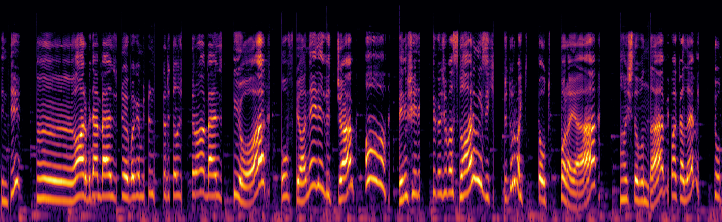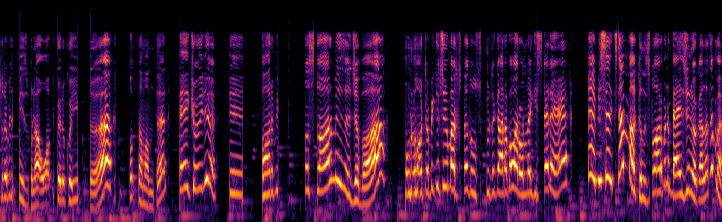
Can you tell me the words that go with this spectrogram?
Şimdi hmm, harbiden benziyor. Bakın bütün tuşları çalıştırıyor ama benziyor. Of ya neyle gideceğim? Aa, benim şehre gidecek acaba sığar mıyız iki? Dur bakayım oturup oraya. Ha işte bunda bir bakalım. Oturabilir miyiz buna? Hop şöyle koyayım. Hop tamamdır. Hey köylü. Sığar mıyız acaba? Onu tabii ki sığmaz. Olsun. Şuradaki araba var onunla gitsene. Hey bir sen, sen mi akıllısın? Bu arabanın benzin yok anladın mı?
